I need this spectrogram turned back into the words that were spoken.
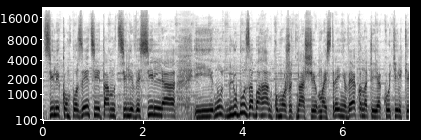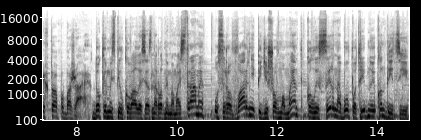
цілі композиції, там цілі весілля. І ну, любу забаганку можуть наші майстрині виконати, яку тільки хто побажає. Доки ми спілкувалися з народними майстрами, у сироварні підійшов момент, коли сир набув потрібної кондиції,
